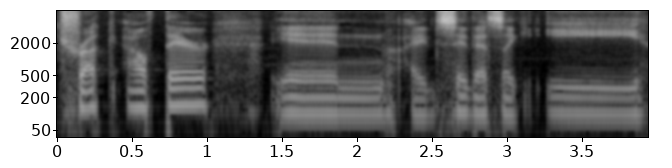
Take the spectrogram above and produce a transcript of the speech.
truck out there in i'd say that's like e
